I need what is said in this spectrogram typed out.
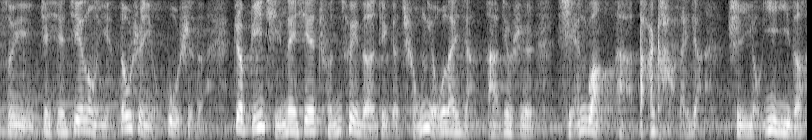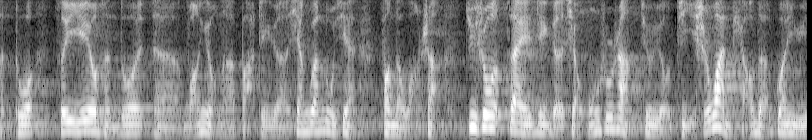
所以这些街弄也都是有故事的。这比起那些纯粹的这个穷游来讲啊，就是闲逛啊打卡来讲。是有意义的很多，所以也有很多呃网友呢把这个相关路线放到网上。据说在这个小红书上就有几十万条的关于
